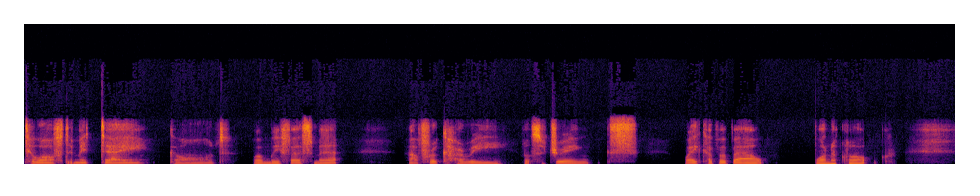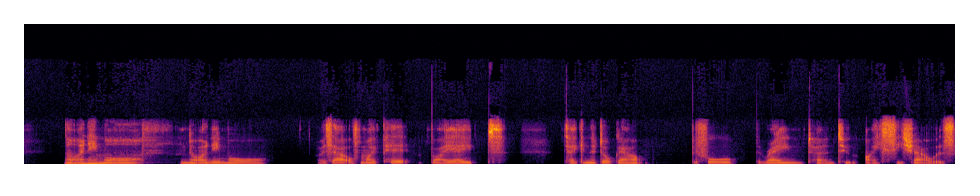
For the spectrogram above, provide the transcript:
till after midday. God, when we first met, out for a curry, lots of drinks, wake up about one o'clock. Not anymore, not anymore. I was out of my pit by eight, taking the dog out before the rain turned to icy showers.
